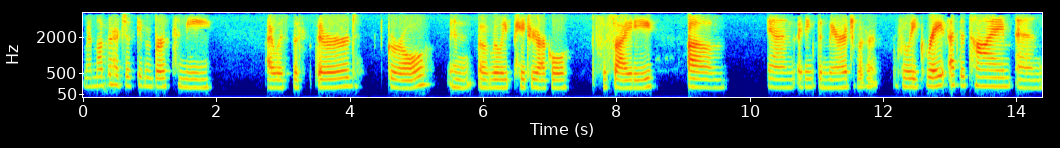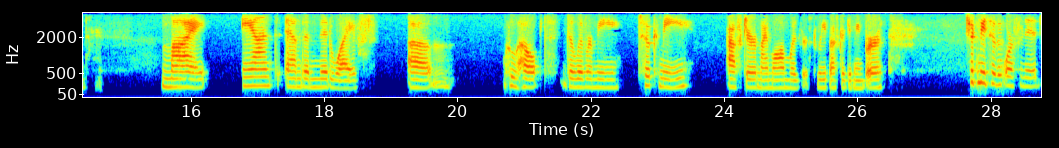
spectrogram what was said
my mother had just given birth to me. I was the third girl in a really patriarchal society. Um, and I think the marriage wasn't really great at the time. And my aunt and the midwife um, who helped deliver me took me after my mom was asleep after giving birth, took me to the orphanage.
